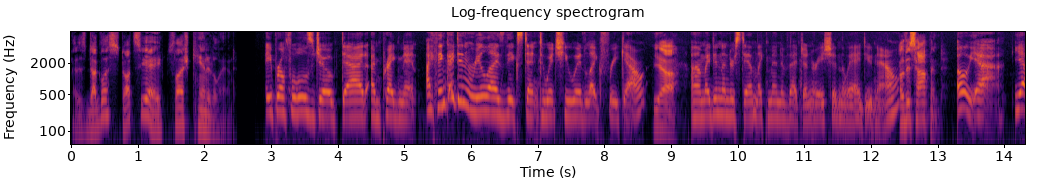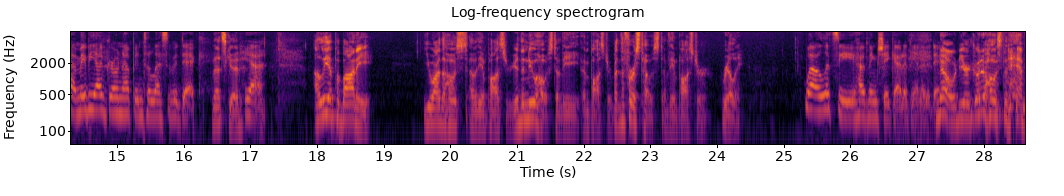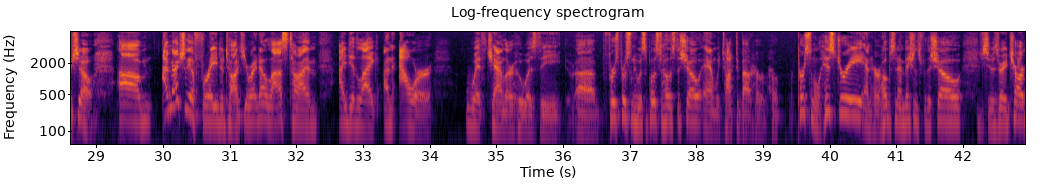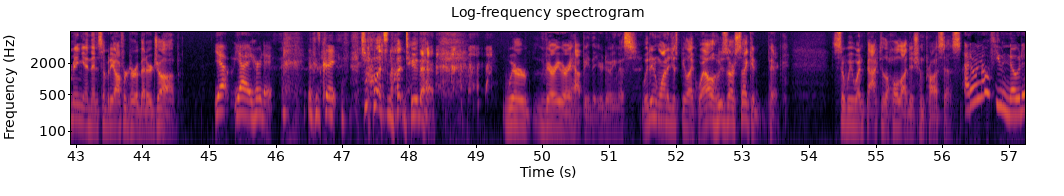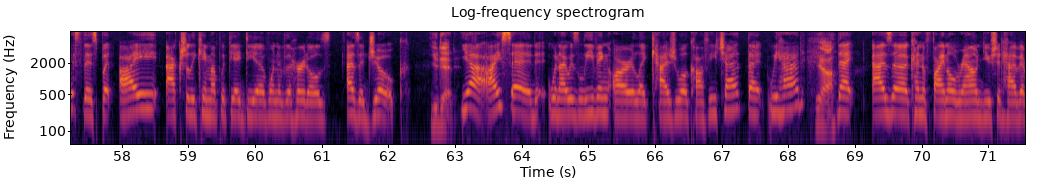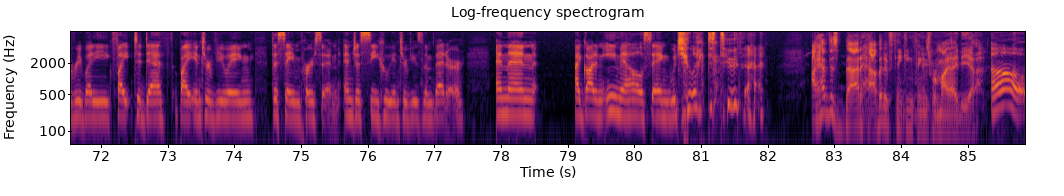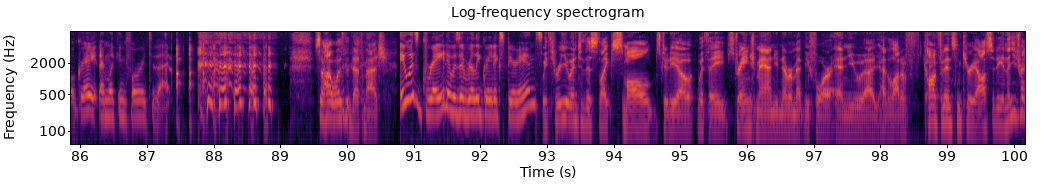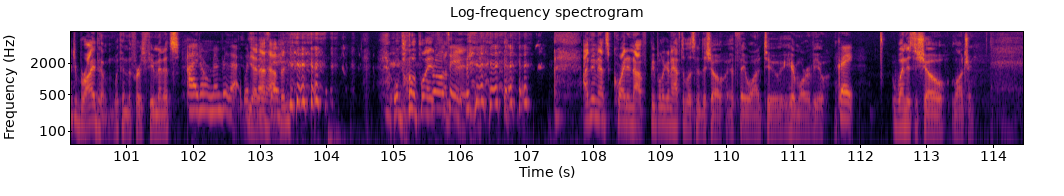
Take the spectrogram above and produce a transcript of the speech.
That is douglas.ca slash Canadaland. April Fool's joke, Dad, I'm pregnant. I think I didn't realize the extent to which he would like freak out. Yeah. Um, I didn't understand like men of that generation the way I do now. Oh, this happened. Oh, yeah. Yeah, maybe I've grown up into less of a dick. That's good. Yeah. Aliya Pabani, you are the host of The Imposter. You're the new host of The Imposter, but the first host of The Imposter, really. Well, let's see how things shake out at the end of the day. No, you're going to host the damn show. Um, I'm actually afraid to talk to you right now. Last time I did like an hour with Chandler, who was the uh, first person who was supposed to host the show, and we talked about her, her personal history and her hopes and ambitions for the show. She was very charming, and then somebody offered her a better job. Yeah, yeah, I heard it. it was great. So let's not do that. We're very, very happy that you're doing this. We didn't want to just be like, well, who's our second pick? So we went back to the whole audition process. I don't know if you noticed this, but I actually came up with the idea of one of the hurdles as a joke. You did. Yeah, I said when I was leaving our like casual coffee chat that we had, Yeah. that as a kind of final round, you should have everybody fight to death by interviewing the same person and just see who interviews them better. And then I got an email saying, "Would you like to do that?" I have this bad habit of thinking things were my idea. Oh, great. I'm looking forward to that. So how was the death match? It was great. It was a really great experience. We threw you into this like small studio with a strange man you'd never met before, and you uh, had a lot of confidence and curiosity, and then you tried to bribe him within the first few minutes. I don't remember that. What yeah, that happened. we'll, we'll play it Roll someday. I think that's quite enough. People are going to have to listen to the show if they want to hear more of you. Great. When is the show launching?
